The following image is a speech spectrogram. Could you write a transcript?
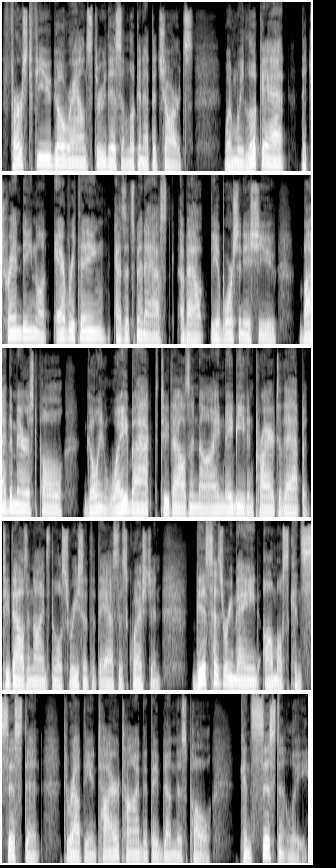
first few go rounds through this and looking at the charts, when we look at the trending on everything as it's been asked about the abortion issue by the Marist poll going way back to 2009, maybe even prior to that, but 2009 is the most recent that they asked this question. This has remained almost consistent throughout the entire time that they've done this poll. Consistently,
